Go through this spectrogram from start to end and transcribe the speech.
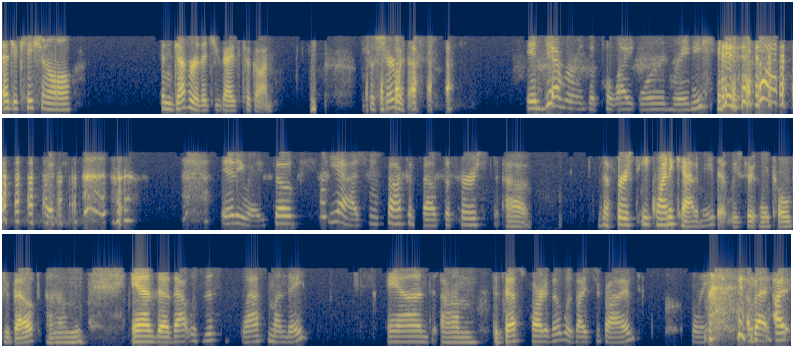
educational endeavor that you guys took on. So share with us. Endeavor is a polite word, Raini. anyway, so yeah, she's talking about the first uh, the first equine academy that we certainly told you about, um, and uh, that was this last Monday. And um, the best part of it was I survived, but I.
